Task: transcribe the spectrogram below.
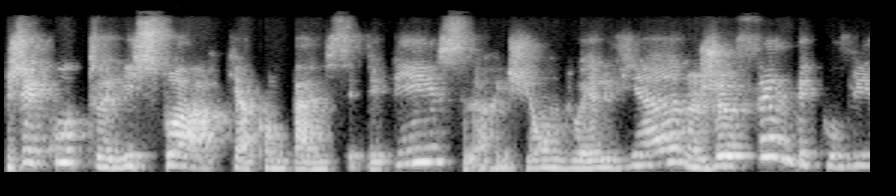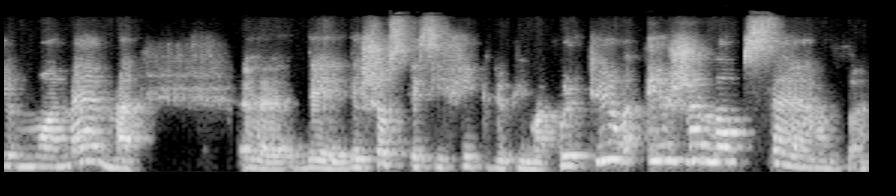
j'écoute l'histoire qui accompagne cette épice, la région d'où elle vient, je fais découvrir moi-même euh, des, des choses spécifiques depuis ma culture et je m'observe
